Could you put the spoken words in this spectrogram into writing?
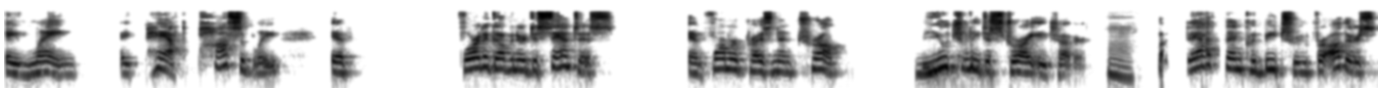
a lane, a path, possibly, if Florida Governor DeSantis and former President Trump mutually destroy each other. Mm. But that then could be true for others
